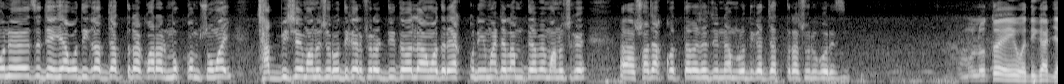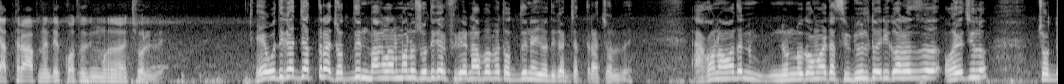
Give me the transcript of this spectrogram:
মনে হয়েছে যে, এই অধিকার যাত্রা করার মোক্ষম সময়, ছাব্বিশে মানুষের অধিকার ফেরত দিতে হলে আমাদের এক্ষুনি মাঠে নামতে হবে, মানুষকে সজাগ করতে হবে, সেই জন্য আমরা অধিকার যাত্রা শুরু করেছি। মূলত এই অধিকার যাত্রা আপনাদের কতদিন চলবে? এই অধিকার যাত্রা, যতদিন বাংলার মানুষ অধিকার ফিরে না পাবে, ততদিন এই অধিকার যাত্রা চলবে। এখন আমাদের ন্যূনতম একটা শিডিউল তৈরি করা হয়েছিল। চোদ্দ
